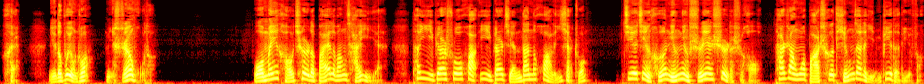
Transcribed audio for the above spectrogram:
嘿，你都不用装，你是真糊涂。我没好气的白了王才一眼，他一边说话一边简单的化了一下妆。接近何宁宁实验室的时候，他让我把车停在了隐蔽的地方，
